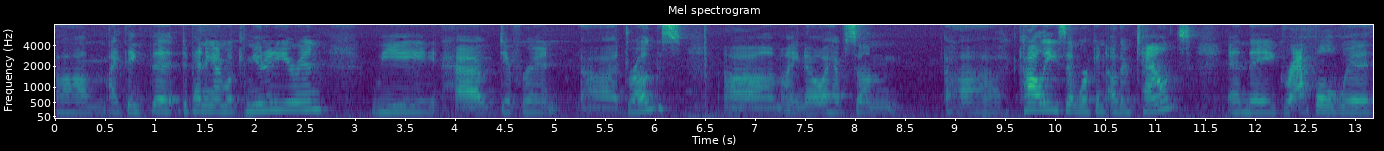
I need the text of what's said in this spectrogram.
Um, I think that depending on what community you're in, we have different uh, drugs. Um, I know I have some uh, colleagues that work in other towns, and they grapple with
